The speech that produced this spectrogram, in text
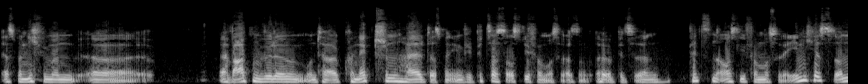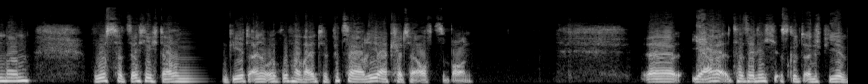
erstmal nicht, wie man äh, erwarten würde unter Connection halt, dass man irgendwie Pizzas ausliefern muss oder äh, Pizzen, Pizzen ausliefern muss oder ähnliches, sondern wo es tatsächlich darum geht, eine europaweite Pizzeria-Kette aufzubauen. Äh, ja, tatsächlich, es gibt ein Spiel,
